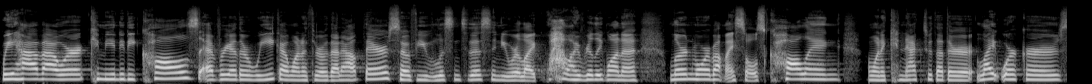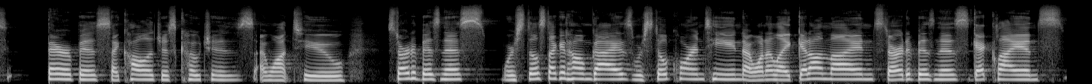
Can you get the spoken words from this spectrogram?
We have our community calls every other week. I want to throw that out there. So if you listen to this and you were like, wow, I really want to learn more about my soul's calling, I want to connect with other light workers, therapists, psychologists, coaches, I want to start a business. We're still stuck at home, guys. We're still quarantined. I want to like get online, start a business, get clients,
